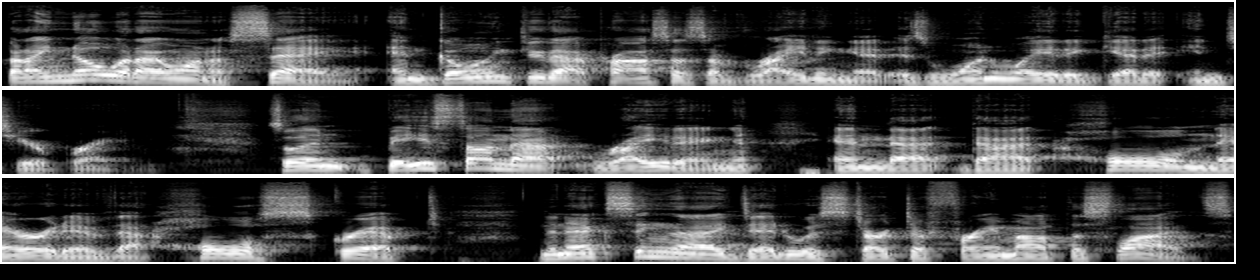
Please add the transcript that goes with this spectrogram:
but I know what I want to say. And going through that process of writing it is one way to get it into your brain. So then based on that writing and that that whole narrative, that whole script, the next thing that I did was start to frame out the slides.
